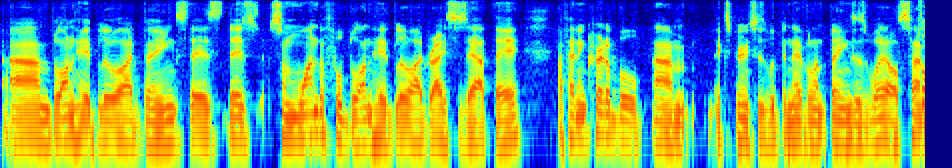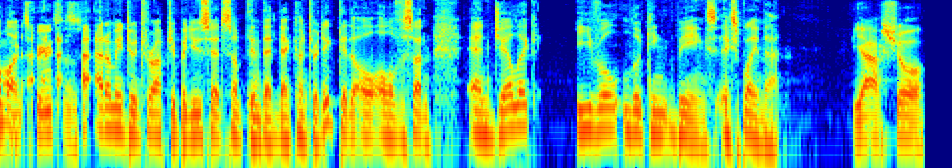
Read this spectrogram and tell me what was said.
um, blonde-haired, blue-eyed beings. There's there's some wonderful blonde-haired, blue-eyed races out there. I've had incredible um, experiences with benevolent beings as well. So Hold my on. experiences. I, I, I don't mean to interrupt you, but you said something that, that contradicted all, all of a sudden. Angelic, evil looking beings. Explain that. Yeah, sure.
